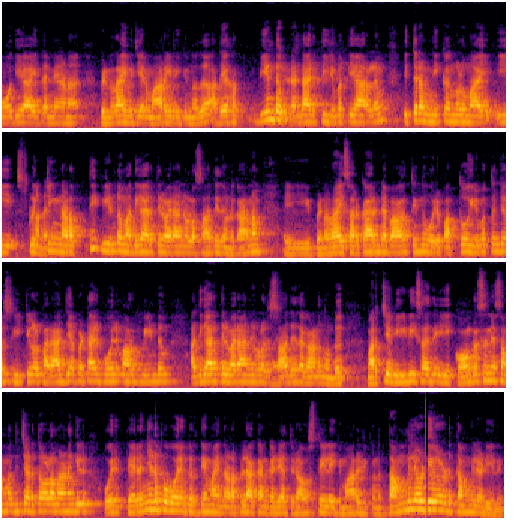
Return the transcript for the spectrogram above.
മോദിയായി തന്നെയാണ് പിണറായി വിജയൻ മാറിയിരിക്കുന്നത്. അദ്ദേഹം വീണ്ടും രണ്ടായിരത്തി ഇരുപത്തിയാറിലും ഇത്തരം നീക്കങ്ങളുമായി ഈ സ്പ്ലിറ്റിംഗ് നടത്തി വീണ്ടും അധികാരത്തിൽ വരാനുള്ള സാധ്യതയുണ്ട്. കാരണം ഈ പിണറായി സർക്കാരിന്റെ ഭാഗത്തു നിന്ന് ഒരു പത്തോ ഇരുപത്തഞ്ചോ സീറ്റുകൾ പരാജയപ്പെട്ടാൽ പോലും അവർക്ക് വീണ്ടും അധികാരത്തിൽ വരാനുള്ള ഒരു സാധ്യത കാണുന്നുണ്ട്. മറിച്ച് വി ഡി ഈ കോൺഗ്രസിനെ സംബന്ധിച്ചിടത്തോളം ആണെങ്കിൽ ഒരു തെരഞ്ഞെടുപ്പ് പോലും കൃത്യമായി നടപ്പിലാക്കാൻ കഴിയാത്തൊരു അവസ്ഥയിലേക്ക് മാറിയിരിക്കുന്നു. തമ്മിലടിയോട് തമ്മിലടിയിൽ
